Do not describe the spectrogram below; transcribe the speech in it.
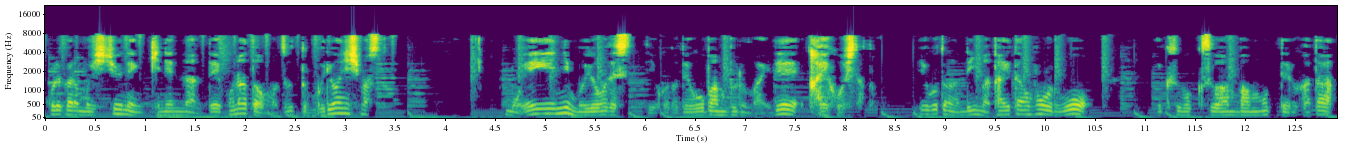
う、これからもう1周年記念なんで、この後はもうずっと無料にしますと。もう永遠に無料ですっていうことで、大盤振る舞いで開放したということなんで、今、タイタンフォールを Xbox One 版持ってる方、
